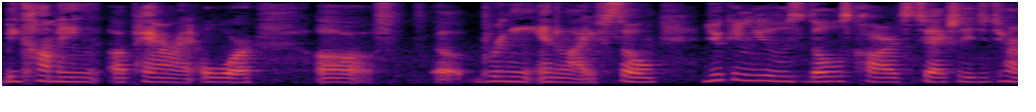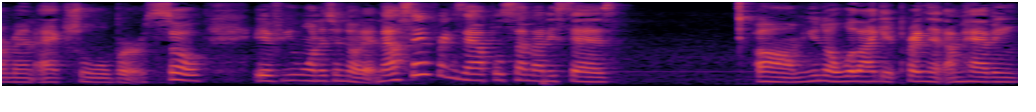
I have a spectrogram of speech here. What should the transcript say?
becoming a parent or uh, uh, bringing in life. So you can use those cards to actually determine actual birth. So if you wanted to know that. Now, say, for example, somebody says, um, you know, will I get pregnant? I'm having,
